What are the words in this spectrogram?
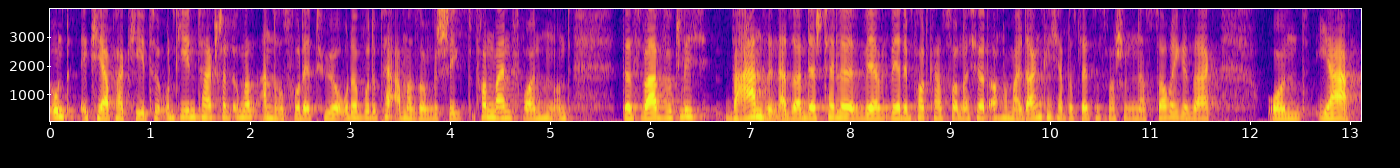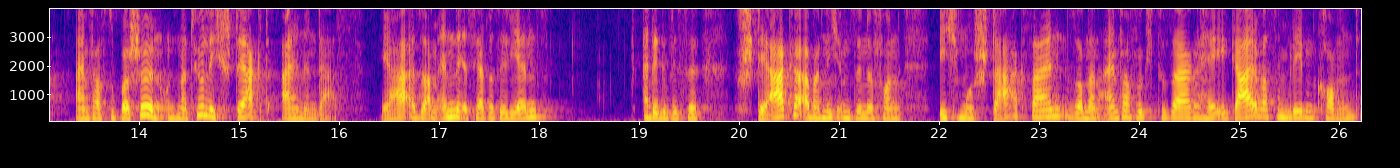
und Care-Pakete und jeden Tag stand irgendwas anderes vor der Tür oder wurde per Amazon geschickt von meinen Freunden und das war wirklich Wahnsinn. Also an der Stelle, wer, wer den Podcast von euch hört, auch nochmal danke. Ich habe das letztens mal schon in der Story gesagt. Und ja, einfach super schön. Und natürlich stärkt einen das. Ja, also am Ende ist ja Resilienz eine gewisse Stärke, aber nicht im Sinne von, ich muss stark sein, sondern einfach wirklich zu sagen, hey, egal was im Leben kommt,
